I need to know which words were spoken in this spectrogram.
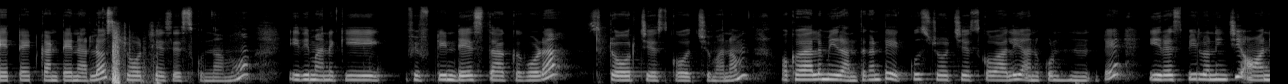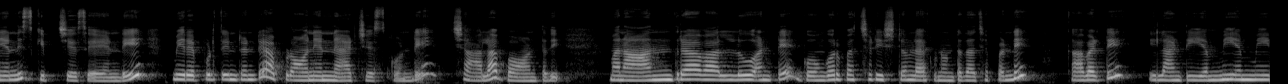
ఎయిర్ టైట్ కంటైనర్లో స్టోర్ చేసేసుకుందాము. ఇది మనకి ఫిఫ్టీన్ డేస్ దాకా కూడా స్టోర్ చేసుకోవచ్చు మనం. ఒకవేళ మీరు అంతకంటే ఎక్కువ స్టోర్ చేసుకోవాలి అనుకుంటుంటే ఈ రెసిపీలో నుంచి ఆనియన్ని స్కిప్ చేసేయండి. మీరు ఎప్పుడు తింటుంటే అప్పుడు ఆనియన్ని యాడ్ చేసుకోండి. చాలా బాగుంటుంది. మన ఆంధ్ర వాళ్ళు అంటే గోంగూర పచ్చడి ఇష్టం లేకుండా ఉంటుందా చెప్పండి? కాబట్టి ఇలాంటి yummy yummy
